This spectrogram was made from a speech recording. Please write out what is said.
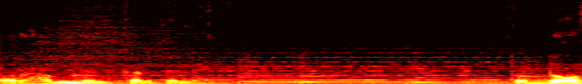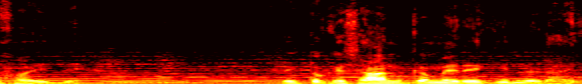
और हम मिलकर चलेंगे। तो दो फ़ायदे हैं। एक तो किसान कमेरे की लड़ाई,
